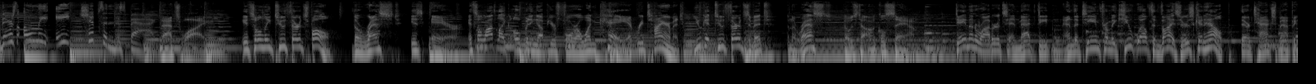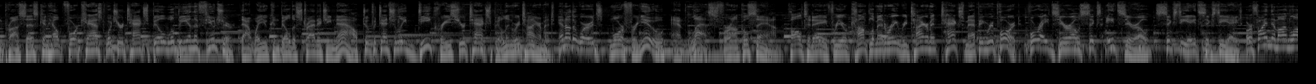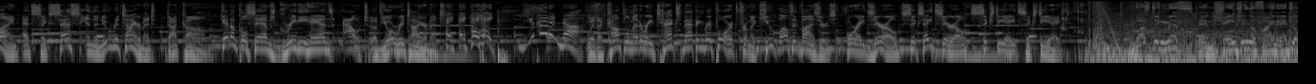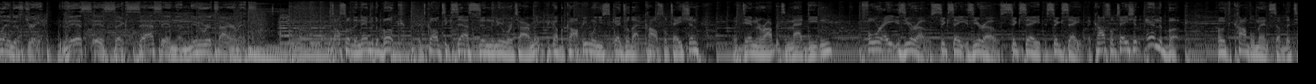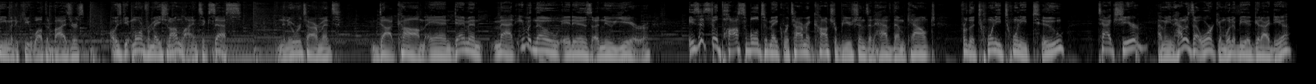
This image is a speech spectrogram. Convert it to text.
There's only eight chips in this bag. That's why. It's only two thirds full. The rest is air. It's a lot like opening up your 401k at retirement. You get two thirds of it, and the rest goes to Uncle Sam. Damon Roberts and Matt Deaton and the team from Acute Wealth Advisors can help. Their tax mapping process can help forecast what your tax bill will be in the future. That way you can build a strategy now to potentially decrease your tax bill in retirement. In other words, more for you and less for Uncle Sam. Call today for your complimentary retirement tax mapping report. 480-680-6868 or find them online at successinthenewretirement.com. Get Uncle Sam's greedy hands out of your retirement. Hey, hey, hey, hey, you've had enough. With a complimentary tax mapping report from Acute Wealth Advisors, 480-680-6868. Busting myths and changing the financial industry. This is Success in the New Retirement. It's also the name of the book. It's called Success in the New Retirement. Pick up a copy when you schedule that consultation with Damon Roberts and Matt Deaton. 480-680-6868. The consultation and the book. Both compliments of the team at Acute Wealth Advisors. Always get more information online. Success in the new retirement.com. And Damon, Matt, even though it is a new year, is it still possible to make retirement contributions and have them count for the 2022 tax year? I mean, how does that work and would it be a good idea?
